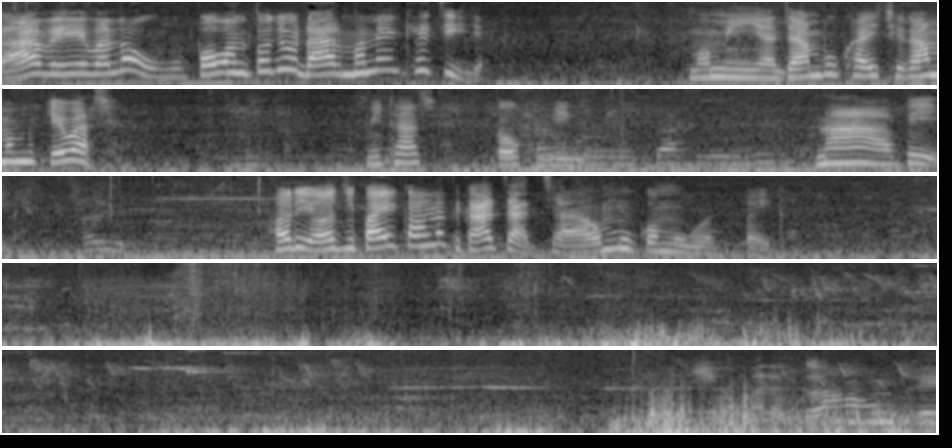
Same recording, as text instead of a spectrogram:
આવે, એ વાલો, પવન તો જો ડાર મને ખેંચી જાય. મમ્મી અહીંયા જાંબુ ખાય છે. કા મમ્મી, કેવા છે? મીઠા છે? તો નહીં. ના આવે હરી, હજી પાયકા નથી, કાચા જ છે. આ અમુક અમુક જ પાયકા. गांव है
